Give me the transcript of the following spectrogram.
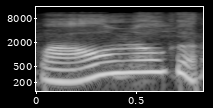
哇哦，六个。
